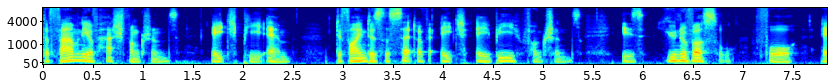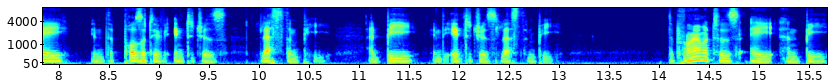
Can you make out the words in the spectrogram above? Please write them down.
the family of hash functions, HPM, defined as the set of HAB functions, is universal for a in the positive integers less than p and b in the integers less than p. The parameters a and b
